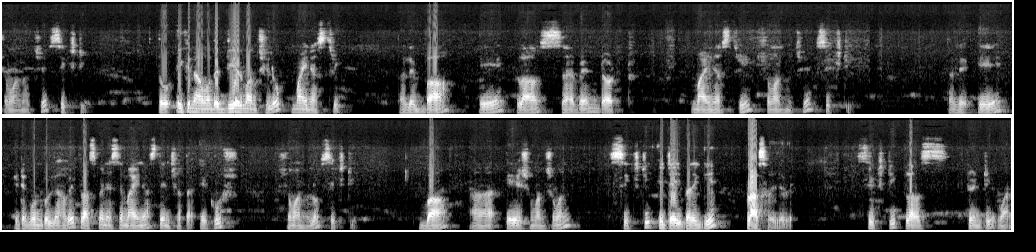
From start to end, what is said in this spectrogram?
সমান হচ্ছে সিক্সটি তো এখানে আমাদের ডি এর মান ছিল মাইনাস থ্রি তাহলে বা A plus seven dot minus three সমান হচ্ছে সিক্সটি তাহলে এ এটা গুণ করলে হবে প্লাস মাইনাসে মাইনাস তিন সাতা একুশ সমান হলো সিক্সটি বা এ সমান সমান সিক্সটি এটা এবারে গিয়ে প্লাস হয়ে যাবে। সিক্সটি প্লাস টোয়েন্টি ওয়ান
